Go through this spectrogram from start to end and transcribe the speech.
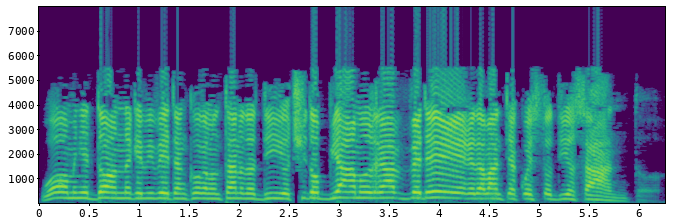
uomini e donne che vivete ancora lontano da Dio, ci dobbiamo ravvedere davanti a questo Dio santo.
